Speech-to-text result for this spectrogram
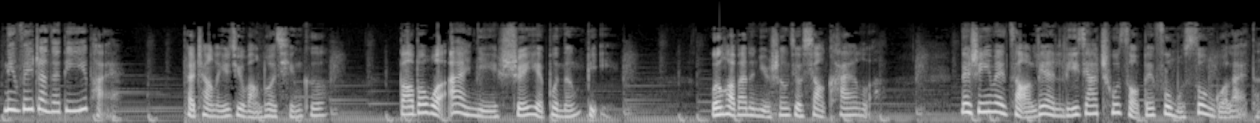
宁飞站在第一排，他唱了一句网络情歌：“宝宝我爱你，谁也不能比。”文化班的女生就笑开了，那是因为早恋、离家出走被父母送过来的。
